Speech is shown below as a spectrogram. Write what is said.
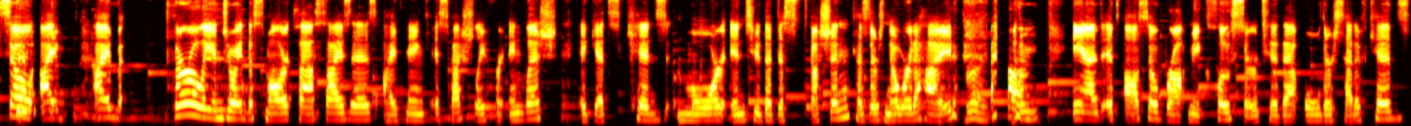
so I I've thoroughly enjoyed the smaller class sizes. I think, especially for English, it gets kids more into the discussion because there's nowhere to hide. Right. Um, and it's also brought me closer to that older set of kids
